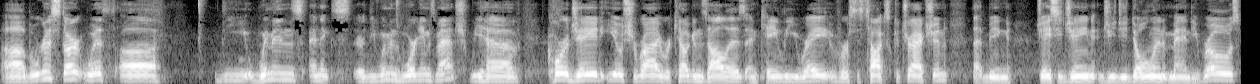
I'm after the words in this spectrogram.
Uh, but we're going to start with uh, the women's NXT, or the women's War Games match. We have Cora Jade, Io Shirai, Raquel Gonzalez, and Kay Lee Ray versus Toxic Attraction, that being Jacy Jayne, Gigi Dolan, Mandy Rose,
